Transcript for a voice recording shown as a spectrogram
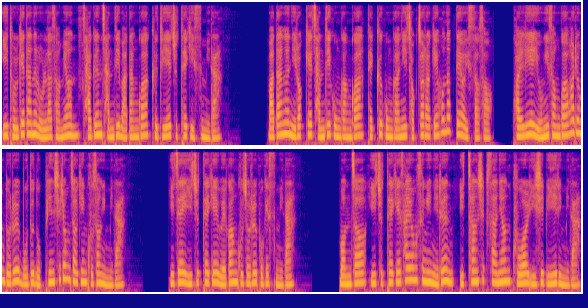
이 돌계단을 올라서면 작은 잔디 마당과 그 뒤에 주택이 있습니다. 마당은 이렇게 잔디 공간과 데크 공간이 적절하게 혼합되어 있어서 관리의 용이성과 활용도를 모두 높인 실용적인 구성입니다. 이제 이 주택의 외관 구조를 보겠습니다. 먼저 이 주택의 사용 승인일은 2014년 9월 22일입니다.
